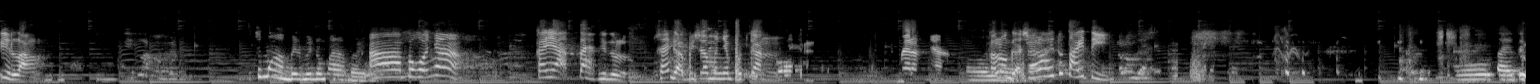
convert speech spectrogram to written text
hilang Itu mau ngambil minuman apa? ah pokoknya kayak teh gitu loh. Saya nggak bisa menyebutkan mereknya. Oh, Kalau iya. nggak salah itu Thai tea. Oh, Thai tea.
